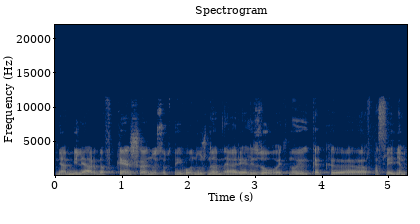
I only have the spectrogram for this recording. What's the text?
миллиардов кэша. Ну и, собственно, его нужно э, реализовывать. Ну и как в последнем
